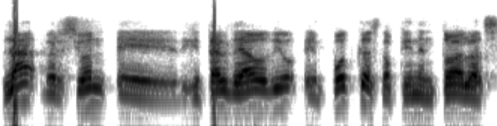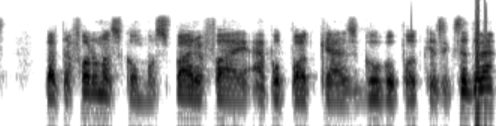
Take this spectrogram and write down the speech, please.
La versión eh, digital de audio en podcast la obtienen todas las plataformas como Spotify, Apple Podcasts, Google Podcasts, etcétera.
